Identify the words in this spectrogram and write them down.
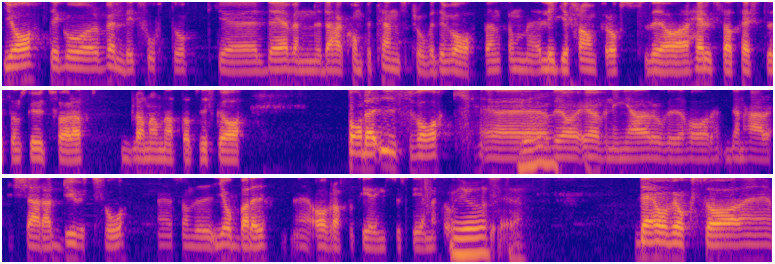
Ja, det går väldigt fort och det är även det här kompetensprovet i vapen som eh, ligger framför oss. Vi har hälsatester som ska utföras, bland annat att vi ska bada isvak. Eh, vi har övningar och vi har den här kära DU2 eh, som vi jobbar i, eh, avrapporteringssystemet. Och, Just det. det har vi också eh,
